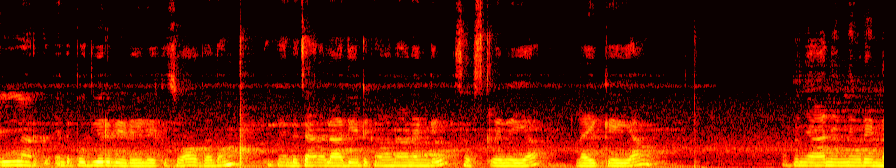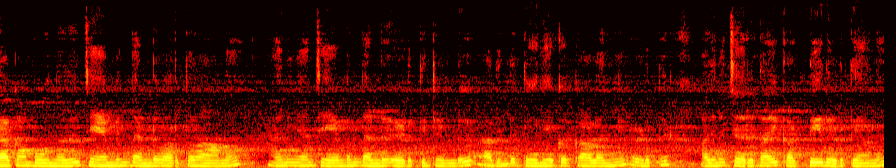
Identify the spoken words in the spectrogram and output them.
എല്ലാവർക്കും എന്റെ പുതിയൊരു വീഡിയോയിലേക്ക് സ്വാഗതം. അപ്പോൾ എന്റെ ചാനൽ ആദ്യമായിട്ട് കാണുകയാണെങ്കിൽ സബ്സ്ക്രൈബ് ചെയ്യുക ലൈക്ക് ചെയ്യുക. അപ്പോൾ ഞാൻ ഇന്നിവിടെ ഉണ്ടാക്കാൻ പോകുന്നത് ചേമ്പൻ തണ്ട് വറുത്തതാണ്. അതിന് ഞാൻ ചേമ്പൻ തണ്ട് എടുത്തിട്ടുണ്ട്. അതിന്റെ തൊലിയൊക്കെ കളഞ്ഞ് എടുത്ത് അതിനെ ചെറുതായി കട്ട് ചെയ്തെടുത്തതാണ്.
